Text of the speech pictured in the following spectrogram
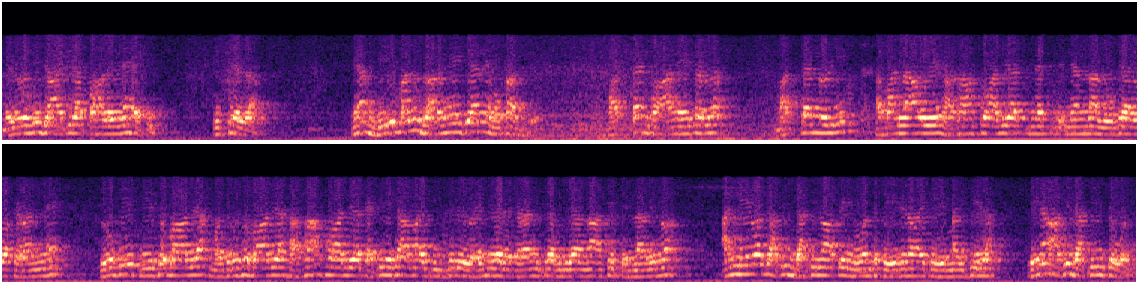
මෙලොවදී જાතිය පහළ වෙන හැටි. ඉස්සෙල්ලා. එහෙනම් මේ බඳු ධර්මය කියන්නේ මොකද්ද? මත්යන් පානය කරලා මත්යන් වලින් සබන්නා වූ රසාස්වාදයක් නැත්නම් ලෝකය ඒවා කරන්නේ ලෝකයේ තේ ස්වභාවයක් මధుර ස්වභාවයක් රසාස්වාදයක් ඇති නිසාමයි පුද්ගලයා වැඩි වැඩ කරන්නේ කියලා බුදුරජාණන් වහන්සේ පෙන්වා දෙනවා අන්න ඒ වගේ අපි දකින්න අපේ නුවණට තේරෙනවා ඒක එහෙමයි කියලා එහෙනම් අපි දකින්න ඕනේ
